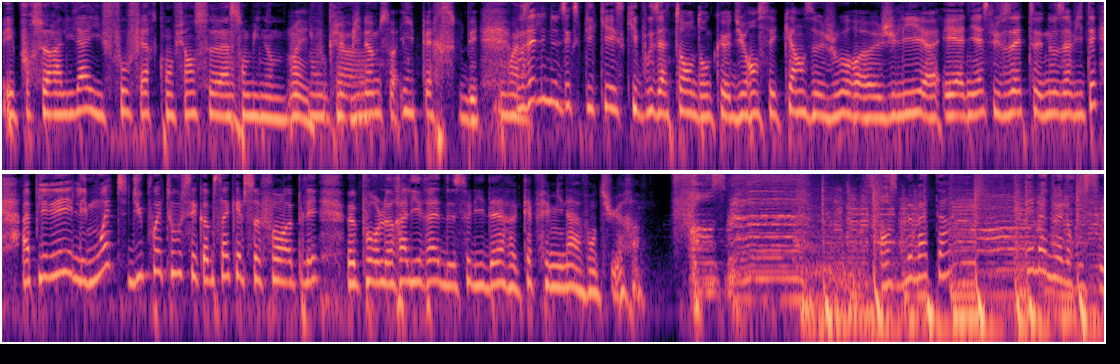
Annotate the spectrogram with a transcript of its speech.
et pour ce rallye là il faut faire confiance à son binôme Ouais, il faut Donc, que le euh, binôme soit hyper soudé. voilà. Vous allez nous expliquer ce qui vous attend donc euh, durant ces 15 jours, euh, Julie euh, et Agnès. Vous êtes nos invités. Appelez-les les mouettes du Poitou. C'est comme ça qu'elles se font appeler euh, pour le rallye raid solidaire Cap Féminin Aventure. France Bleu Matin, Emmanuel Rousseau.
